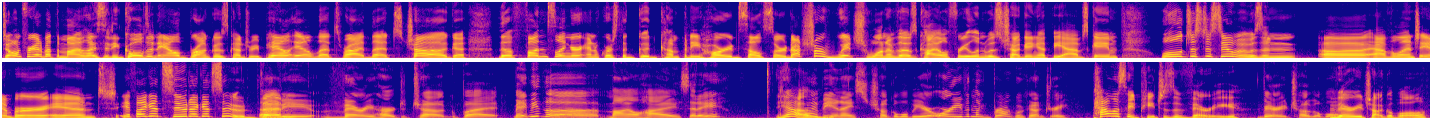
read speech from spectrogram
don't forget about the Mile High City Golden Ale, Broncos Country Pale Ale, Let's Ride, Let's Chug, the Fun Slinger, and of course the Good Company Hard Seltzer. Not sure which one of those Kyle Freeland was chugging at the Avs game. We'll just assume it was an uh, Avalanche Amber, and if I get sued, I get sued. That'd Then be very hard to chug, but maybe the Mile High City yeah, would be a nice chuggable beer, or even the Bronco Country. Palisade Peach is a very Very chuggable. very chuggable,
